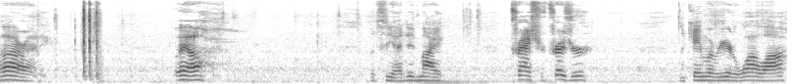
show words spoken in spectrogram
Alrighty. Well, let's see. I did my trash or treasure. I came over here to Wawa,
